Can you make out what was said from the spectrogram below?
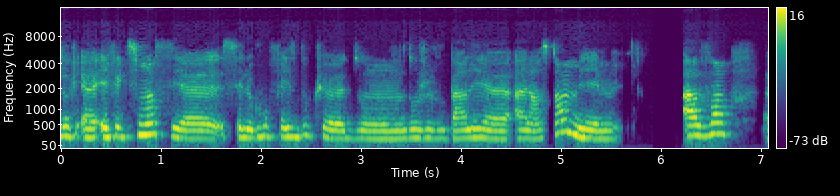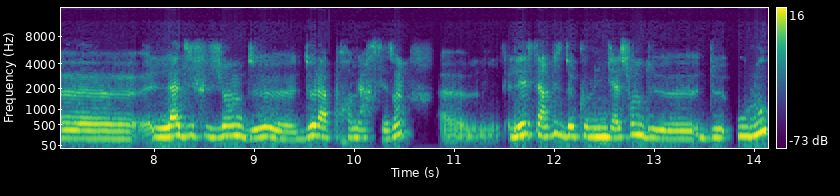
donc effectivement, c'est le groupe Facebook dont, je vous parlais à l'instant, mais avant la diffusion de, la première saison, les services de communication de, de Hulu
